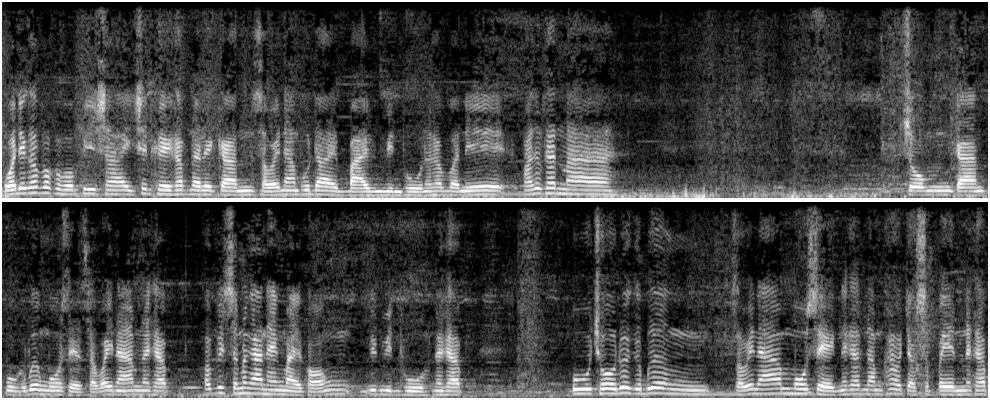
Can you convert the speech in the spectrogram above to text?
สวัสดีครับพบกับผมปีชายอีกเช่นเคยครับในรายการสวายน้ำพูดได้บายวินวินภูนะครับ วันนี้พาทุกท่านมา ชมการปูกระเบื้องโมเสสสวายน้ำนะครับออฟฟิศสำนักงานแห่งใหม่ของวินวินภูนะครับ ปูโชว์ด้วยกระเบื้องสวายน้ำโมเสกนะครับนำเข้าจากสเปนนะครับ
